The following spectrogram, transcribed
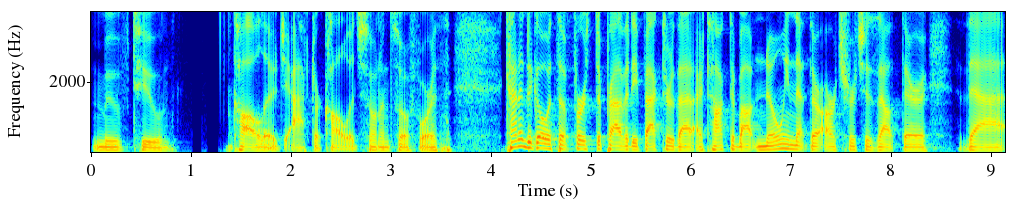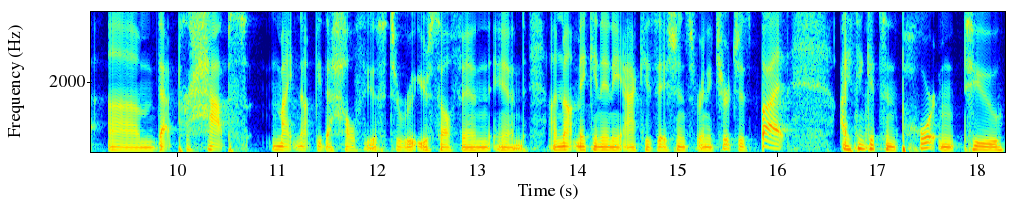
moved to college, after college, so on and so forth. Kind of to go with the first depravity factor that I talked about, knowing that there are churches out there that um, that perhaps might not be the healthiest to root yourself in. And I'm not making any accusations for any churches, but I think it's important to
